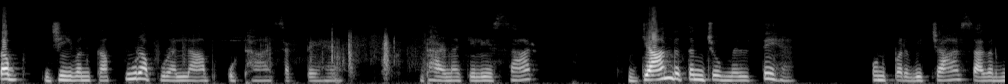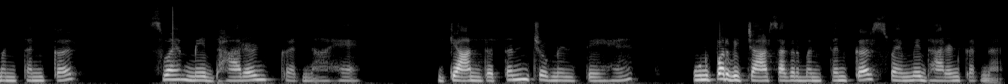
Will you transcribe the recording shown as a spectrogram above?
तब जीवन का पूरा पूरा लाभ उठा सकते हैं। धारणा के लिए सार ज्ञान रतन जो मिलते हैं उन पर विचार सागर मंथन कर, स्वयं में धारण करना है। ज्ञान रतन जो मिलते हैं, उन पर विचार सागर मंथन कर, स्वयं में धारण करना है।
